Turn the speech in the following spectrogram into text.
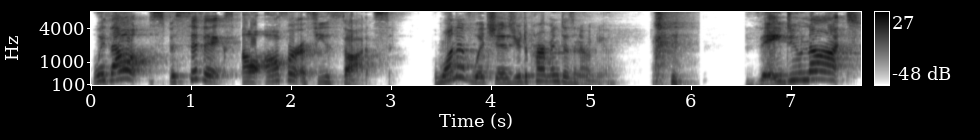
without specifics, I'll offer a few thoughts. One of which is your department doesn't own you. they do not.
